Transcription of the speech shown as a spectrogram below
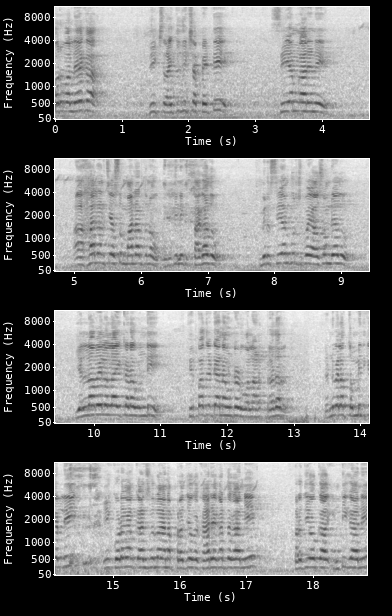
ఓర్వలేక దీక్ష రైతు దీక్ష పెట్టి సీఎం గారిని ఆహ్వానం చేస్తూ మాట్లాడుతున్నావు. ఇది నీకు తగదు. మీరు సీఎం గురించి పోయే అవసరం లేదు. ఎల్లవేళలా ఇక్కడ ఉండి తిరుపతి రెడ్డి ఆయన ఉంటాడు వాళ్ళ బ్రదర్. రెండు వేల తొమ్మిదికి వెళ్ళి ఈ కొడంగల్ కాన్సిల్లో ఆయన ప్రతి ఒక్క కార్యకర్త కానీ ప్రతి ఒక్క ఇంటి కానీ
